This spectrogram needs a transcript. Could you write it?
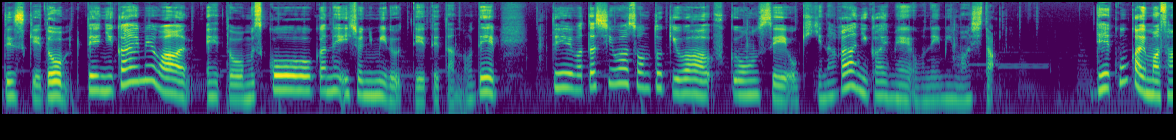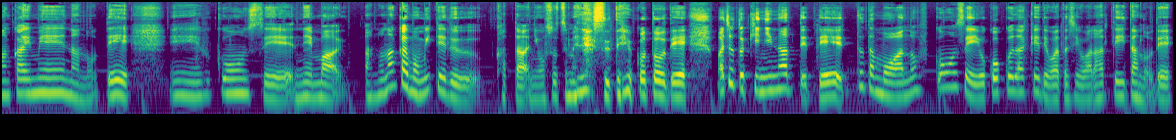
ですけどで2回目は、えーと息子がね一緒に見るって言ってたのでで私はその時は副音声を聞きながら2回目をね見ました。で今回まあ3回目なので、えー、副音声ね、まあ、あの何回も見てる方におすすめです っていうことで、まあ、ちょっと気になっててただもうあの副音声予告だけで私笑っていたので、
